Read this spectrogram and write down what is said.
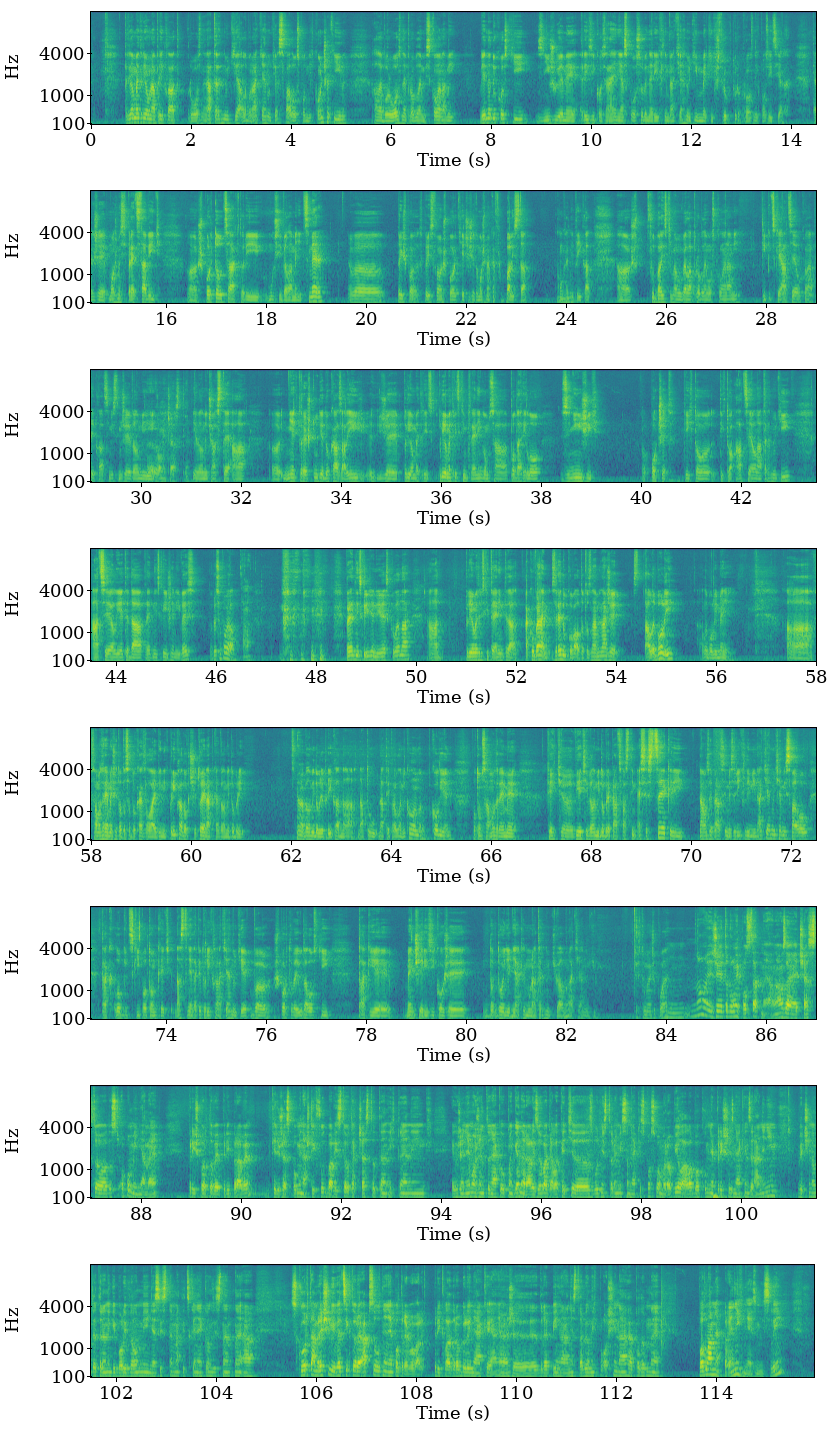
Pliometriou napríklad rôzne natrhnutia alebo natiahnutia svalov spodných končatín alebo rôzne problémy s kolenami. V jednoduchosti znižujeme riziko zranenia spôsobené rýchlým natiahnutím mekých štruktúr v rôznych pozíciách. Takže môžeme si predstaviť e, športovca, ktorý musí veľa meniť smer v, pri, špo, pri svojom športe, čiže to môže byť futbalista, konkrétny mm-hmm. príklad. Futbalisti majú veľa problémov s kolenami, typické ACL napríklad si myslím, že je veľmi, je veľmi časté. Je veľmi časté a e, niektoré štúdie dokázali, že pliometrick, pliometrickým tréningom sa podarilo znížiť počet týchto, týchto ACL natrhnutí. ACL je teda predný skrížený väz. Dobre som povedal? Áno. predný skrížený väz kolena a pliometrický tréning teda, ako vrajím, zredukoval to. To znamená, že stále boli, ale boli menej. A samozrejme, že toto sa dokázalo aj v iných príkladoch, čiže to je napríklad veľmi dobrý veľmi dobrý príklad na, na, tú, na tie problémy kolien, kolien. Potom samozrejme, keď e, viete veľmi dobre pracovať s tým SSC, kedy naozaj pracujeme s rýchlymi natiahnutiami svalov, tak logicky potom, keď nastane takéto rýchle natiahnutie v športovej udalosti, tak je menšie riziko, že dojde k nejakému natrhnutiu alebo natiahnutiu. Chceš tomu niečo povedať? Mm, no, že je to veľmi podstatné a naozaj aj často dosť opomíňané pri športovej príprave. Keď už aj spomínaš tých futbalistov, tak často ten ich tréning, akože nemôžem to nejako úplne generalizovať, ale keď e, s ľuďmi, s ktorými som nejakým spôsobom robil, alebo ku mne prišli s nejakým zranením, väčšinou tie tréningy boli veľmi nesystematické, nekonzistentné a skôr tam riešili veci, ktoré absolútne nepotrebovali. Príklad robili nejaké, ja neviem, že drepy na nestabilných plošinách a podobné, podľa mňa pre nich nezmysly,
